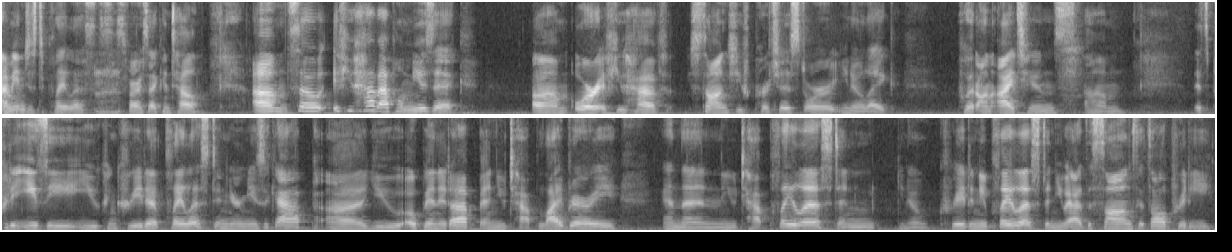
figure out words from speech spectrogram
I mean, just a playlist, as far as I can tell. Um, so if you have Apple Music, um, or if you have songs you've purchased or you know like put on iTunes, um, it's pretty easy. You can create a playlist in your music app. Uh, you open it up and you tap Library, and then you tap Playlist, and you know create a new playlist, and you add the songs. It's all pretty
